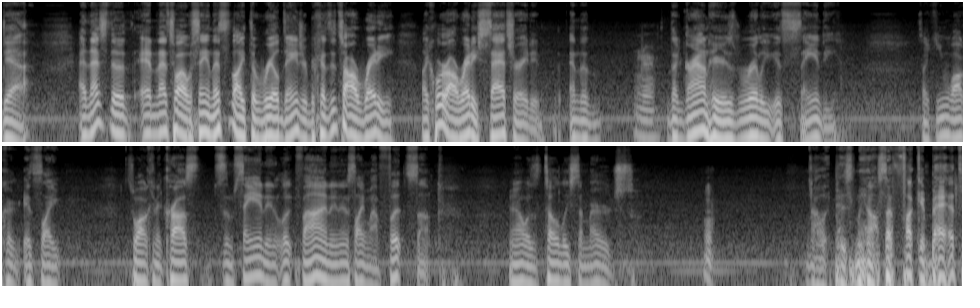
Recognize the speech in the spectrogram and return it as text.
Yeah. And that's the and that's why I was saying that's like the real danger because it's already like we're already saturated and the Yeah. the ground here is really it's sandy. It's like you walk it's like it's walking across some sand and it looked fine and it's like my foot sunk. Know, I was totally submerged. Hmm. Oh, it pissed me off so fucking bad.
